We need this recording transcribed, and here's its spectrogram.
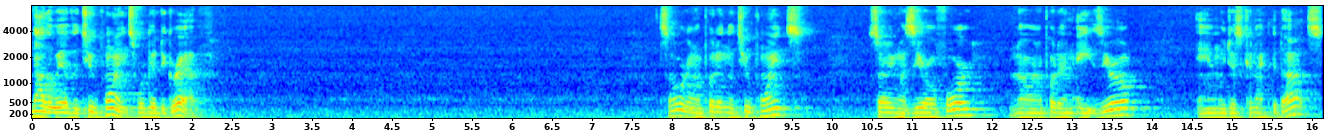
Now that we have the two points, we're good to graph. So we're going to put in the two points, starting with 0, 4. Now we're going to put in 8, 0, and we just connect the dots.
